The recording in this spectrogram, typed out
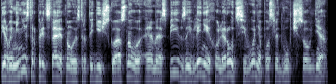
Первый министр представит новую стратегическую основу МСП в заявлении Холли сегодня после двух часов дня.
